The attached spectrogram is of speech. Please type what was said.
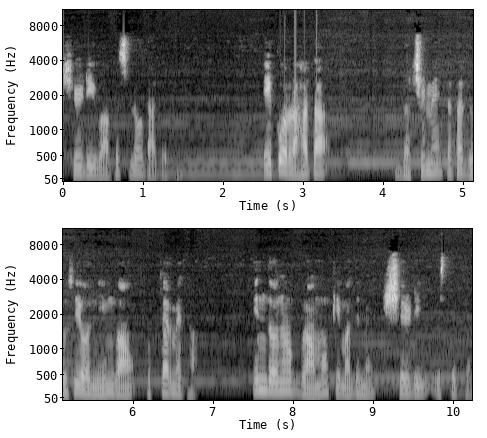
शिरडी वापस लौट आते थे। एक और रहा दक्षिण में तथा दूसरी ओर नीम गाँव उत्तर में था। इन दोनों ग्रामों के मध्य में शिरडी स्थित है।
